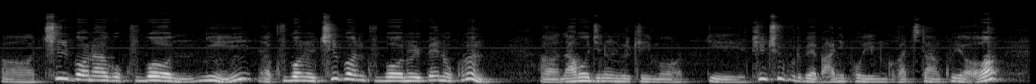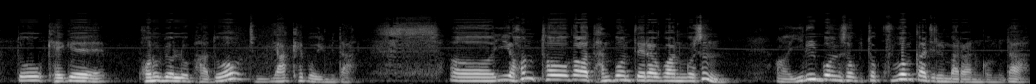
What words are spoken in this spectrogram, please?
어, 7번하고 9번이 9번을 7번, 9번을 빼놓고는 어, 나머지는 그렇게 뭐 이 필출 그룹에 많이 보이는 것 같지도 않고요. 또 개개 번호별로 봐도 좀 약해 보입니다. 어, 이 헌터가 단번대라고 하는 것은 어, 1번서부터 9번까지를 말하는 겁니다.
